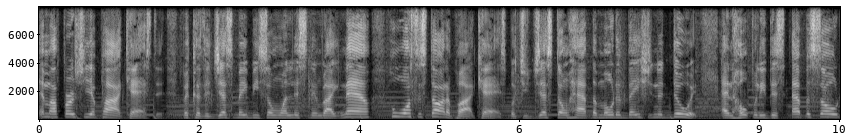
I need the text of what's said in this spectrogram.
in my first year podcasting because it just may be someone listening right now who wants to start a podcast, but you just don't have the motivation to do it. And hopefully, this episode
